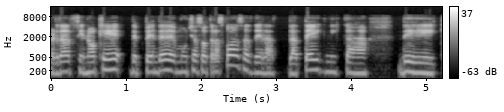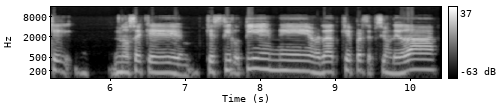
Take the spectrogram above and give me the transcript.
¿verdad? Sino que depende de muchas otras cosas, de la, técnica, de qué, no sé qué, qué estilo tiene, ¿verdad? ¿Qué percepción le da?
